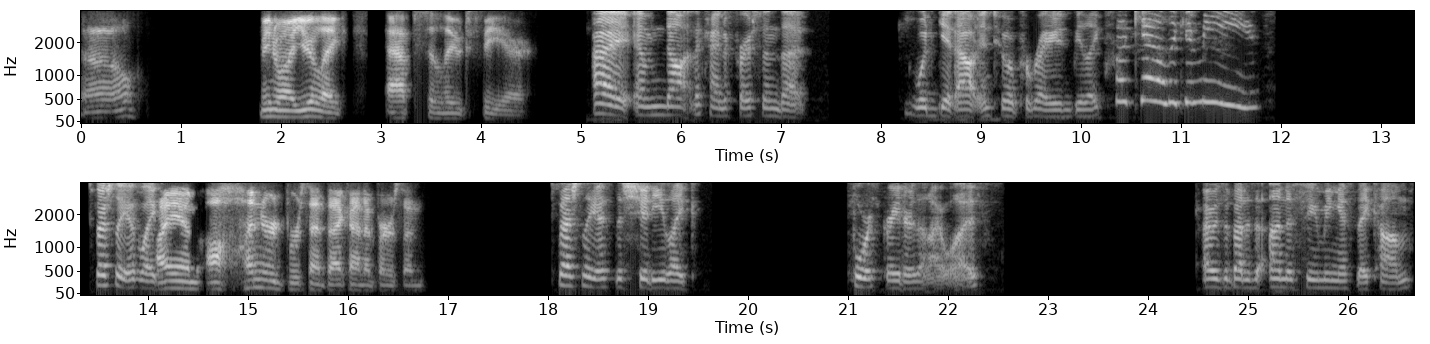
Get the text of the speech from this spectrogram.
Oh. Meanwhile, you're like absolute fear. I am not the kind of person that would get out into a parade and be like, "Fuck yeah, look at me." especially as like I am a hundred percent that kind of person. Especially as the shitty like fourth grader that I was. I was about as unassuming as they come.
